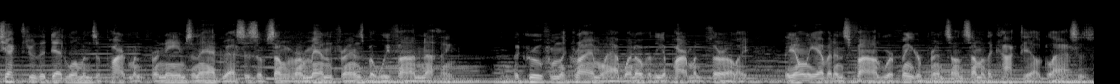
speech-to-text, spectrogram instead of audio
Checked through the dead woman's apartment for names and addresses of some of her men friends, but we found nothing. The crew from the crime lab went over the apartment thoroughly. The only evidence found were fingerprints on some of the cocktail glasses.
